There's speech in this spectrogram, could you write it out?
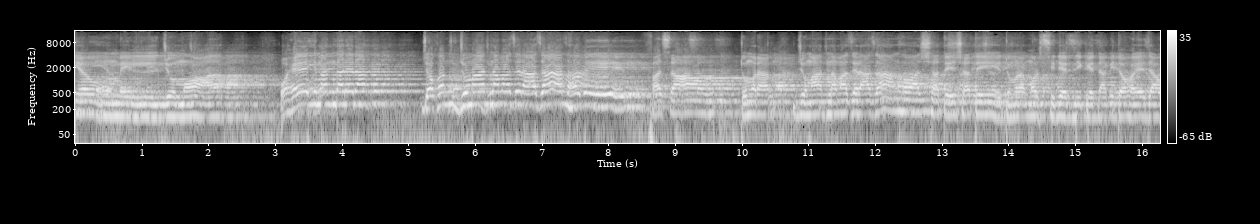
ইয়াউমিল জুমআ। ওহে যখন জুমার নামাজের আজান হবে, ফাসাও, তোমরা জুমার নামাজের আজান হওয়ার সাথে সাথে তোমরা মসজিদের দিকে দাবিত হয়ে যাও।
